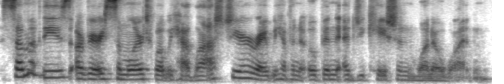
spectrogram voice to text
some of these are very similar to what we had last year, right? We have an open education 101.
